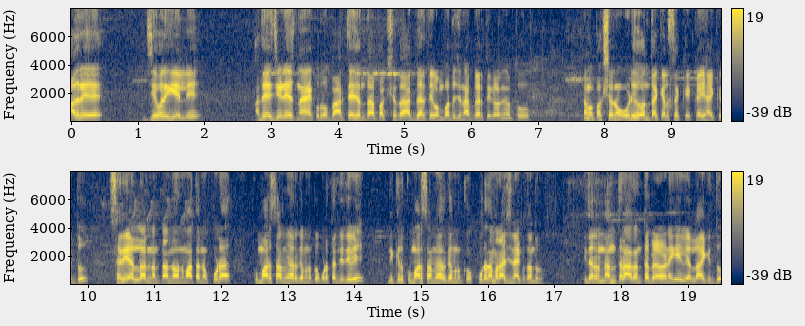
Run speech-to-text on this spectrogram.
ಆದರೆ ಜೇವರಿಗೆಯಲ್ಲಿ ಅದೇ ಜೆ ಡಿ ಎಸ್ ನಾಯಕರು ಭಾರತೀಯ ಜನತಾ ಪಕ್ಷದ ಅಭ್ಯರ್ಥಿ, ಒಂಬತ್ತು ಜನ ಅಭ್ಯರ್ಥಿಗಳನ್ನು ಇವತ್ತು ನಮ್ಮ ಪಕ್ಷವನ್ನು ಒಡೆಯುವಂಥ ಕೆಲಸಕ್ಕೆ ಕೈ ಹಾಕಿದ್ದು. ಸರಿಯಲ್ಲ ಅನ್ನೋಂಥ ಅನ್ನೋ ಒಂದು ಮಾತನ್ನು ಕೂಡ ಕುಮಾರಸ್ವಾಮಿ ಅವ್ರ ಗಮನಕ್ಕೂ ಕೂಡ ತಂದಿದ್ದೀವಿ. ನಿಖಿಲ್ ಕುಮಾರಸ್ವಾಮಿ ಅವ್ರ ಗಮನಕ್ಕೂ ಕೂಡ ನಮ್ಮ ರಾಜ್ಯ ನಾಯಕರು ತಂದರು. ಇದರ ನಂತರ ಆದಂಥ ಬೆಳವಣಿಗೆ ಇವೆಲ್ಲ ಆಗಿದ್ದು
